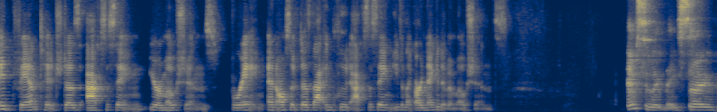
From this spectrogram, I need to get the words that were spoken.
advantage does accessing your emotions bring? And also does that include accessing even like our negative emotions? Absolutely. So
